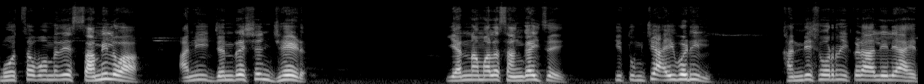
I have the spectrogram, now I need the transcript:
महोत्सवामध्ये सामील व्हा आणि जनरेशन झेड यांना मला सांगायचं आहे की तुमचे आईवडील खांदेश्वरनं इकडं आलेले आहेत.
